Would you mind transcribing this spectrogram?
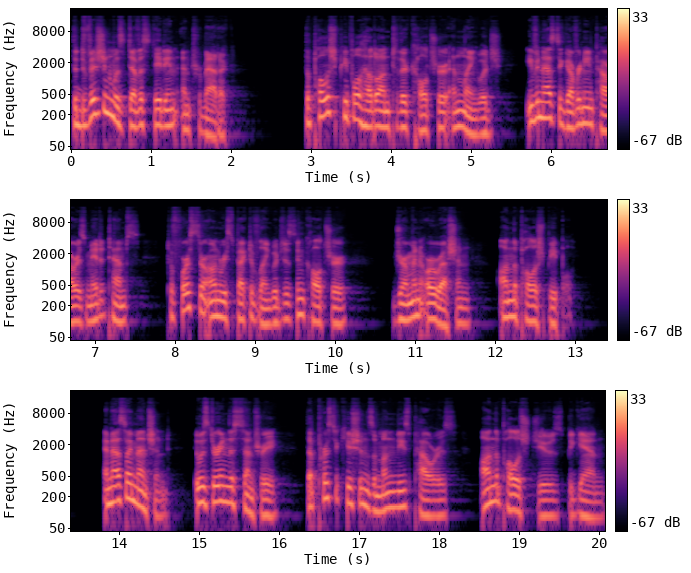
The division was devastating and traumatic. The Polish people held on to their culture and language, even as the governing powers made attempts to force their own respective languages and culture, German or Russian, on the Polish people. And as I mentioned, it was during this century that persecutions among these powers on the Polish Jews began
